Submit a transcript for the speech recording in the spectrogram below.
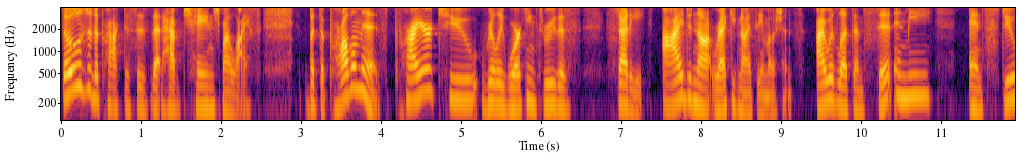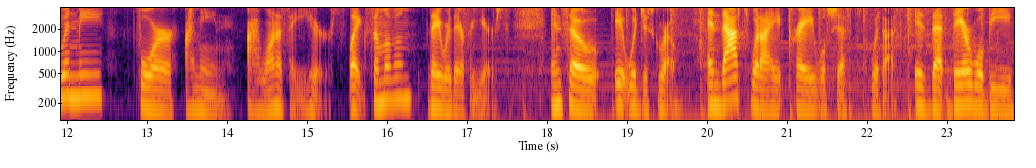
those are the practices that have changed my life. But the problem is, prior to really working through this study, I did not recognize the emotions. I would let them sit in me and stew in me for, I mean, I want to say years. Like some of them, they were there for years. And so it would just grow. And that's what I pray will shift with us is that there will be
